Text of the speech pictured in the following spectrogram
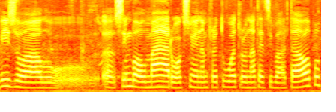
vizuālu uh, simbolu mērogs vienam pret otru un attiecībā ar telpu.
